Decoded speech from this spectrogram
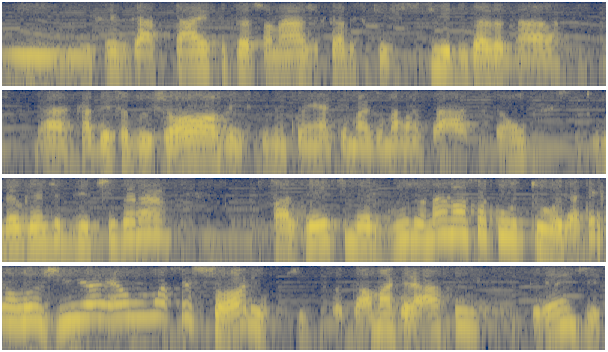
e, e resgatar esse personagem que estava esquecido da, da, da, cabeça dos jovens que não conhecem mais o Malas Artes. Então, o meu grande objetivo era fazer esse mergulho na nossa cultura. A tecnologia é um acessório que dá uma graça grande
